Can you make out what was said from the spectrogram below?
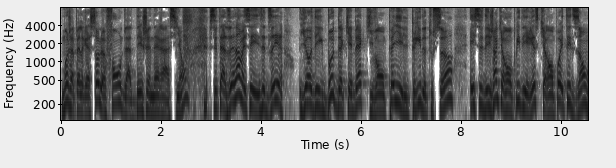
moi j'appellerais ça le fond de la dégénération. C'est-à-dire, non, mais c'est de dire, il y a des bouts de Québec qui vont payer le prix de tout ça, et c'est des gens qui auront pris des risques qui n'auront pas été, disons,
